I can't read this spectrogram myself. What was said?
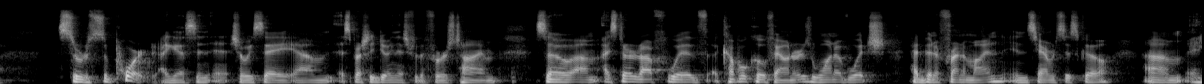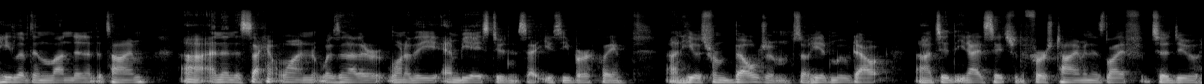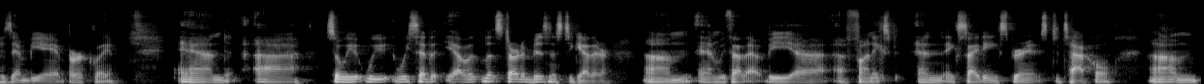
sort of support, I guess, in, shall we say, um, especially doing this for the first time. So um, I started off with a couple co-founders, one of which had been a friend of mine in San Francisco, um, and he lived in London at the time. Uh, and then the second one was another one of the MBA students at UC Berkeley, and he was from Belgium, so he had moved out uh, to the United States for the first time in his life to do his MBA at Berkeley. And uh, so we, we, we said, yeah, let's start a business together. Um, and we thought that would be a, a fun exp- and exciting experience to tackle. Um,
